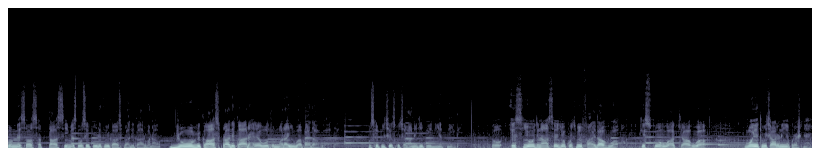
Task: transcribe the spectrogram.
तो उन्नीस में कोसी पीड़ित विकास प्राधिकार बना। जो विकास प्राधिकार है वो तो मरा युवा पैदा हुआ था। उसके पीछे उसको चलाने की कोई नीयत नहीं थी। तो इस योजना से जो कुछ भी फ़ायदा हुआ किसको हुआ क्या हुआ वो एक विचारणीय प्रश्न है।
